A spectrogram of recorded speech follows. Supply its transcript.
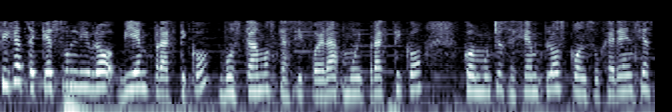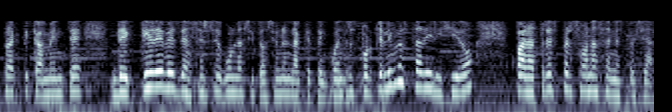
fíjate que es un libro bien práctico. Buscamos que así fuera, muy práctico, con muchos ejemplos, con sugerencias prácticamente de qué debes de hacer según la situación en la que te encuentres, porque el libro está dirigido para tres personas en especial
